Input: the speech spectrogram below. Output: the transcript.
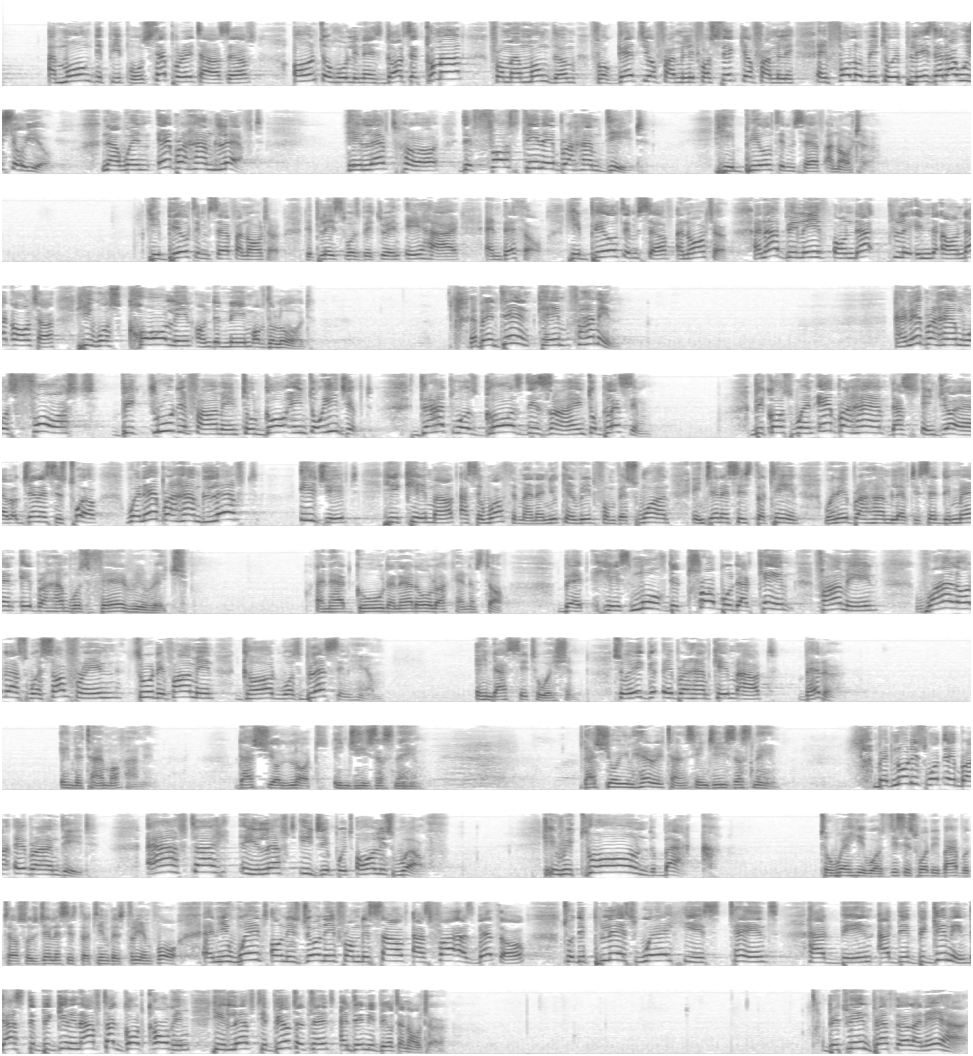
among the people, separate ourselves unto holiness. God said, Come out from among them, forget your family, forsake your family, and follow me to a place that I will show you. Now, when Abraham left, he left her. The first thing Abraham did, he built himself an altar. He built himself an altar. The place was between Ai and Bethel. He built himself an altar. And I believe on that, the, on that altar, he was calling on the name of the Lord. But then came famine. And Abraham was forced through the famine to go into Egypt. That was God's design to bless him. Because when Abraham, that's in uh, Genesis 12, when Abraham left Egypt, he came out as a wealthy man. And you can read from verse 1 in Genesis 13. When Abraham left, he said, The man Abraham was very rich and had gold and had all that kind of stuff. But his move, the trouble that came famine, while others were suffering through the famine, God was blessing him in that situation. So Abraham came out better in the time of famine. That's your lot in Jesus' name. That's your inheritance in Jesus' name. But notice what Abraham did. After he left Egypt with all his wealth, he returned back to where he was. This is what the Bible tells us, Genesis 13 verse 3 and 4. And he went on his journey from the south as far as Bethel to the place where his tent had been at the beginning. That's the beginning. After God called him, he left, he built a tent, and then he built an altar. Between Bethel and Ai,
